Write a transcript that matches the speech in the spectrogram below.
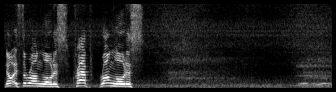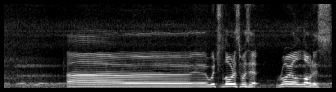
No, it's the wrong Lotus. Crap, wrong Lotus. Uh, which Lotus was it? Royal Lotus.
